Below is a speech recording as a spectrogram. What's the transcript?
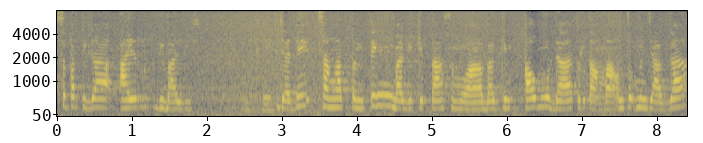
sepertiga air di Bali. Oke. Jadi sangat penting bagi kita semua, bagi kaum muda terutama untuk menjaga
